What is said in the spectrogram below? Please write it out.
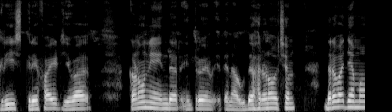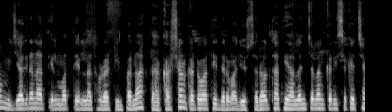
ગ્રીસ, ગ્રેફાઇટ જેવા કણોની અંદર તેના ઉદાહરણો છે. દરવાજામાં મિજાગરાના તેલમાં તેલના થોડા ટીંપા નાખતા ઘર્ષણ ઘટવાથી દરવાજો સરળતાથી હલનચલન કરી શકે છે.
